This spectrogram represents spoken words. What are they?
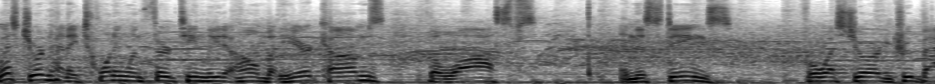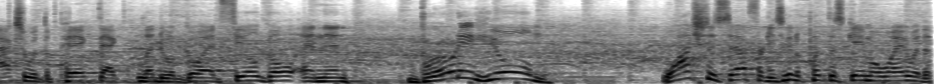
West Jordan had a 21-13 lead at home, but here comes the Wasps. And this stings for West Jordan. Crew Baxter with the pick that led to a go-ahead field goal. And then Brody Hulme. Watch this effort. He's going to put this game away with a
